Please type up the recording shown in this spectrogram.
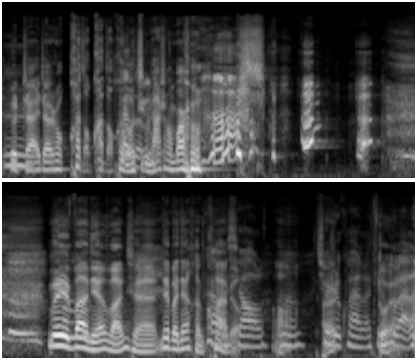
就嗯摘一摘说快走快走，快走警察上班了。那半年完全，那半年很快乐。嗯，确实快乐，听出来了，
